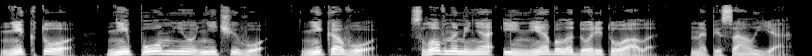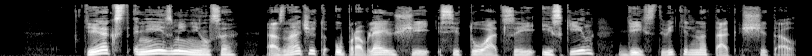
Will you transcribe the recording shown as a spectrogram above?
Никто, не помню ничего, никого, словно меня и не было до ритуала, написал я. Текст не изменился, а значит, управляющий ситуацией Искин действительно так считал.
